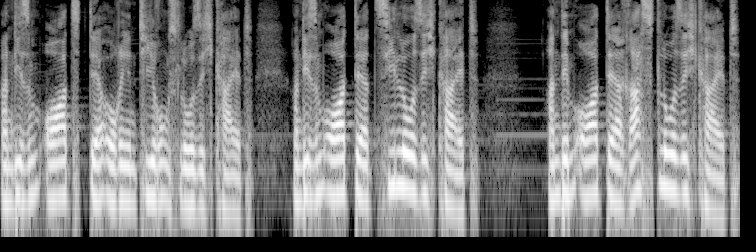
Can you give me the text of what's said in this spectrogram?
an diesem Ort der Orientierungslosigkeit an diesem Ort der Ziellosigkeit, an dem Ort der Rastlosigkeit.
